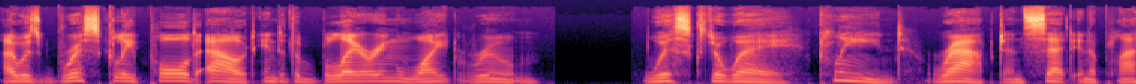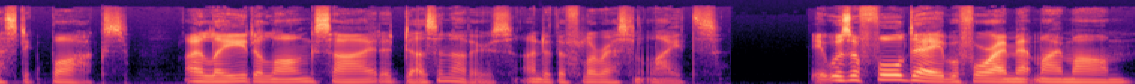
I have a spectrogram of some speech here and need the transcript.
I was briskly pulled out into the blaring white room whisked away, cleaned, wrapped, and set in a plastic box. I laid alongside a dozen others under the fluorescent lights. It was a full day before I met my mom.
